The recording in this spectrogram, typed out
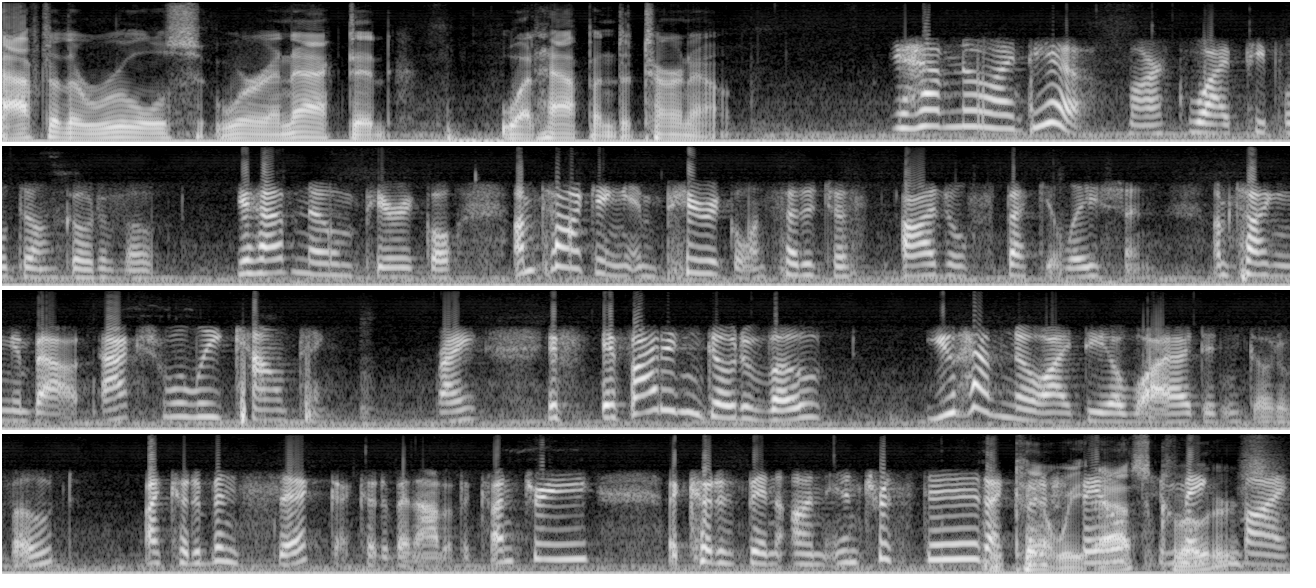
After the rules were enacted, what happened to turnout? You have no idea, Mark, why people don't go to vote. You have no empirical. I'm talking empirical instead of just idle speculation. I'm talking about actually counting, right? If if I didn't go to vote, you have no idea why I didn't go to vote. I could have been sick. I could have been out of the country. I could have been uninterested. I could can't have we failed ask to voters? make my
